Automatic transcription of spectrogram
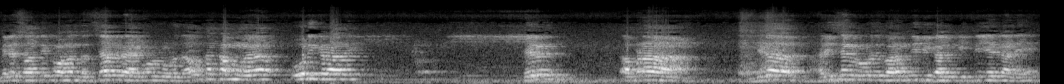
ਮੇਰੇ ਸਾਥੀ ਕੋਲ ਹੁਣ ਦੱਸਿਆ ਵੀ ਰੈਕੋਰਡ ਰੋਡ ਦਾ, ਉਹ ਤਾਂ ਕੰਮ ਹੋਇਆ, ਉਹ ਨਹੀਂ ਕਰਾ ਰਹੇ। ਫਿਰ ਆਪਣਾ ਜਿਹੜਾ ਹਰੀ ਸਿੰਘ ਰੋਡ ਦੇ ਬਰਮ ਦੀ ਵੀ ਗੱਲ ਕੀਤੀ ਇਹਨਾਂ ਨੇ,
